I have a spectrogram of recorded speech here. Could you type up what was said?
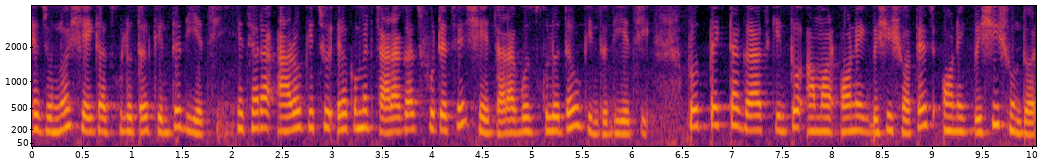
এজন্য সেই গাছগুলোতেও কিন্তু দিয়েছি। এছাড়া আরও কিছু এরকমের চারা গাছ ফুটেছে, সেই চারা গাছগুলোতেও কিন্তু দিয়েছি। প্রত্যেকটা গাছ কিন্তু আমার অনেক বেশি সতেজ, অনেক বেশি সুন্দর।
